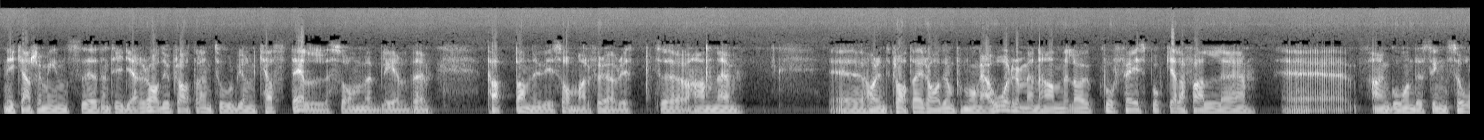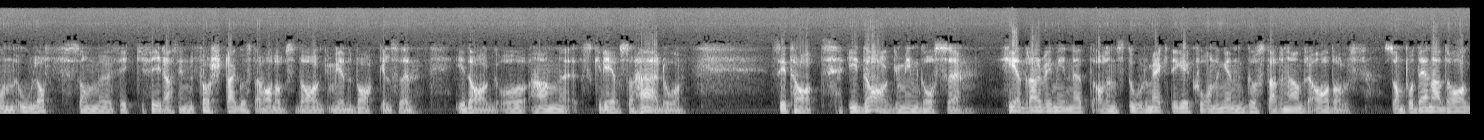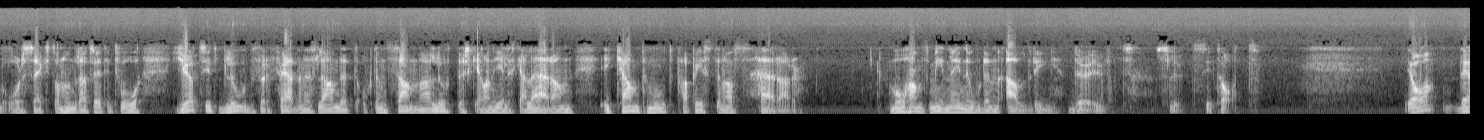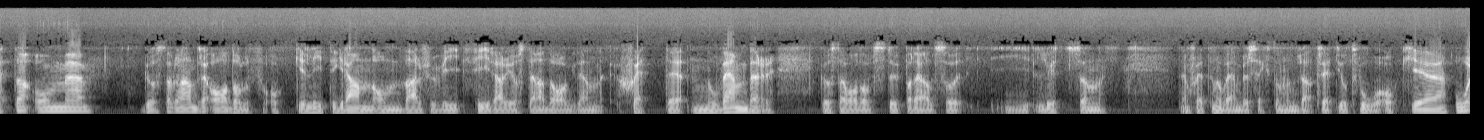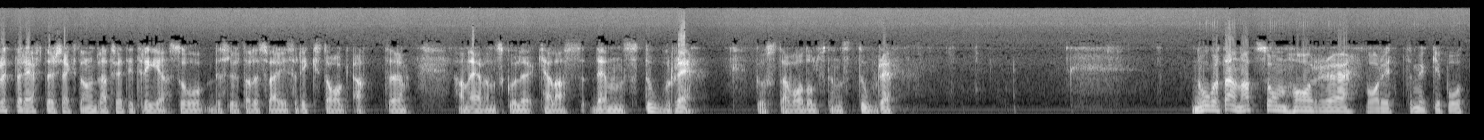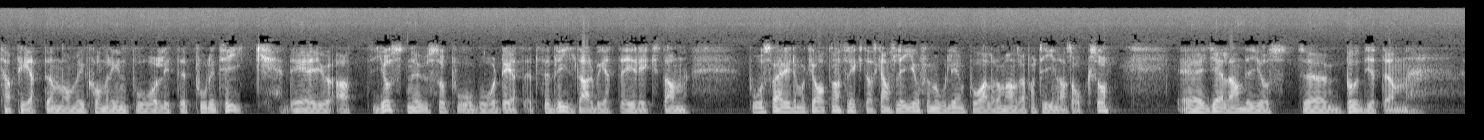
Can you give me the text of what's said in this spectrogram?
Ni kanske minns eh, den tidigare radioprataren Torbjörn Castell som blev eh, pappa nu i sommar för övrigt. Eh, han eh, eh, har inte pratat i radion på många år men han la upp på Facebook i alla fall eh, angående sin son Olof som fick fira sin första Gustav Adolfs dag med bakelse idag och han skrev så här då citat Idag min gosse hedrar vi minnet av den stormäktige konungen Gustav II Adolf som på denna dag år 1632 göt sitt blod för fäderneslandet och den sanna luthersk-evangeliska läran i kamp mot papisternas herrar. Må hans minne i Norden aldrig dö ut. Slut citat. Ja, detta om eh, Gustav II Adolf och lite grann om varför vi firar just denna dag den 6 november. Gustav Adolf stupade alltså i Lützen den 6 november 1632 och eh, året därefter 1633 så beslutade Sveriges riksdag att eh, han även skulle kallas den store, Gustav Adolf den store. Något annat som har eh, varit mycket på tapeten om vi kommer in på lite politik det är ju att just nu så pågår det ett febrilt arbete i riksdagen på Sverigedemokraternas riksdagskansli och förmodligen på alla de andra partiernas också eh, gällande just eh, budgeten.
